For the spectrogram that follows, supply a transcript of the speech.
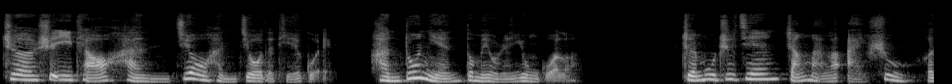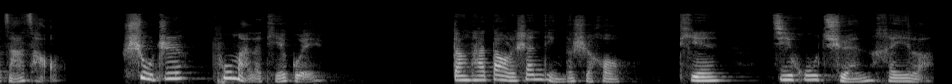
这是一条很旧很旧的铁轨，很多年都没有人用过了。枕木之间长满了矮树和杂草，树枝铺满了铁轨。当他到了山顶的时候，天几乎全黑了。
